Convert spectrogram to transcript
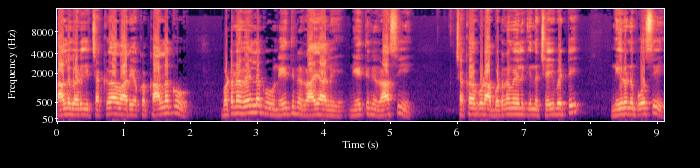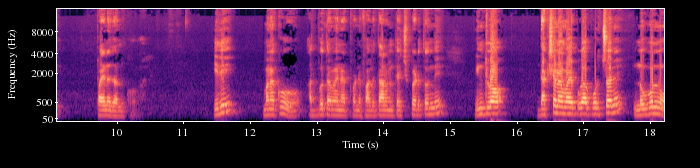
కాళ్ళు కడిగి చక్కగా వారి యొక్క కాళ్ళకు బొటన వేళ్ళకు నేతిని రాయాలి. నేతిని రాసి చక్కగా కూడా ఆ బొటన వేలు కింద చేయబెట్టి నీరుని పోసి పైన చల్లుకోవాలి. ఇది మనకు అద్భుతమైనటువంటి ఫలితాలను తెచ్చిపెడుతుంది. ఇంట్లో దక్షిణ వైపుగా కూర్చొని నువ్వులను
